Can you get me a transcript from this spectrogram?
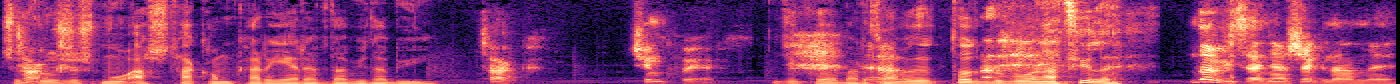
Czy Tak. wróżysz mu aż taką karierę w WWE? Tak, dziękuję. Dziękuję bardzo. To by było na tyle. Do widzenia, żegnamy.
